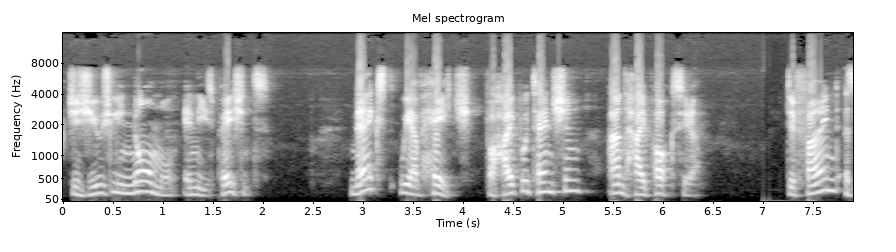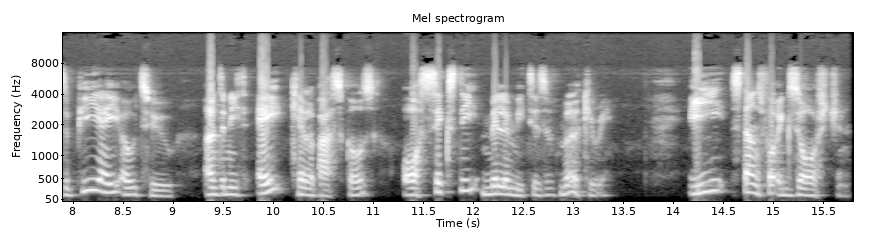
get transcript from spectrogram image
which is usually normal in these patients. Next, we have H for hypotension and hypoxia, defined as a PaO2 underneath 8 kilopascals or 60 millimeters of mercury. E stands for exhaustion,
